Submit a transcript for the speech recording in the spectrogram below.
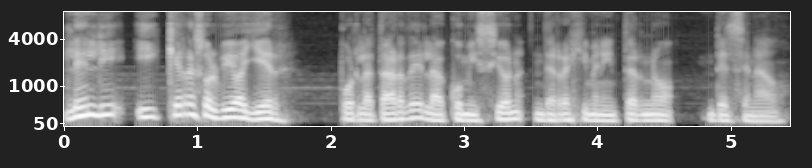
Leslie, ¿y qué resolvió ayer por la tarde la Comisión de Régimen Interno del Senado?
